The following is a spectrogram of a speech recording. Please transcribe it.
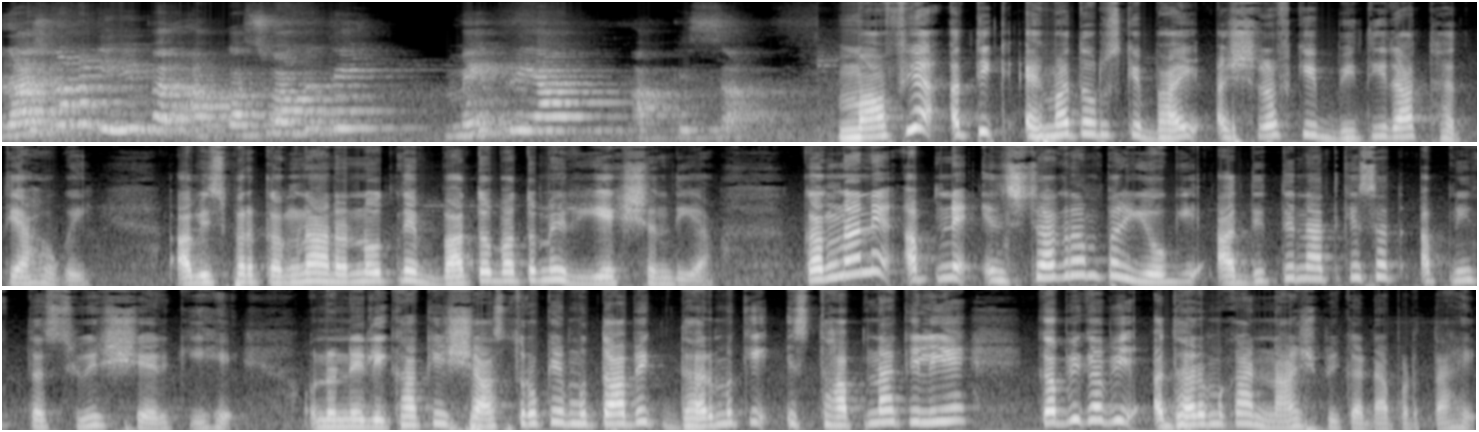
राजनामा टीवी पर आपका स्वागत है। मैं प्रिया आपके साथ। माफिया अतिक अहमद और उसके भाई अशरफ की बीती रात हत्या हो गई। अब इस पर कंगना रनौत ने बातों बातों में रिएक्शन दिया। कंगना ने अपने इंस्टाग्राम पर योगी आदित्यनाथ के साथ अपनी तस्वीर शेयर की है। उन्होंने लिखा कि शास्त्रों के मुताबिक धर्म की स्थापना के लिए कभी कभी अधर्म का नाश भी करना पड़ता है।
